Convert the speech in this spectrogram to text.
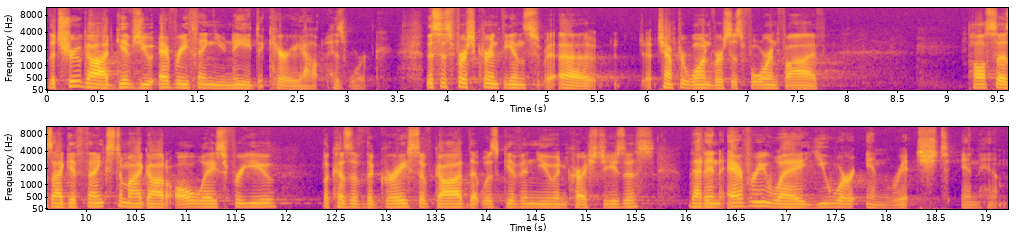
the true God gives you everything you need to carry out his work. This is 1 Corinthians uh, chapter 1, verses 4 and 5. Paul says, I give thanks to my God always for you because of the grace of God that was given you in Christ Jesus that in every way you were enriched in him,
